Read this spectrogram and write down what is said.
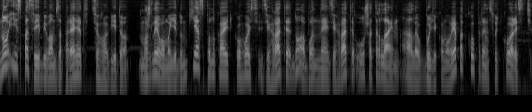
Ну і спасибі вам за перегляд цього відео. Можливо, мої думки спонукають когось зіграти, ну або не зіграти у Shatterline, але в будь-якому випадку принесуть користь,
